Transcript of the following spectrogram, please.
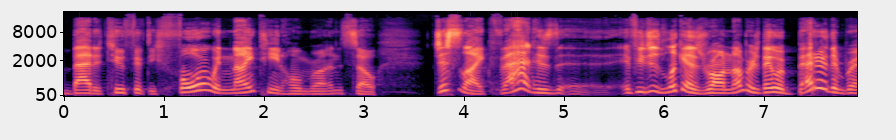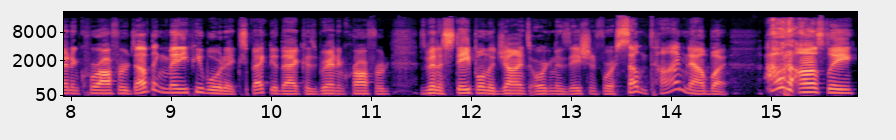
batted 254 with 19 home runs. So just like that is. if you just look at his raw numbers, they were better than Brandon Crawford's. I don't think many people would have expected that because Brandon Crawford has been a staple in the Giants organization for some time now. But I would honestly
